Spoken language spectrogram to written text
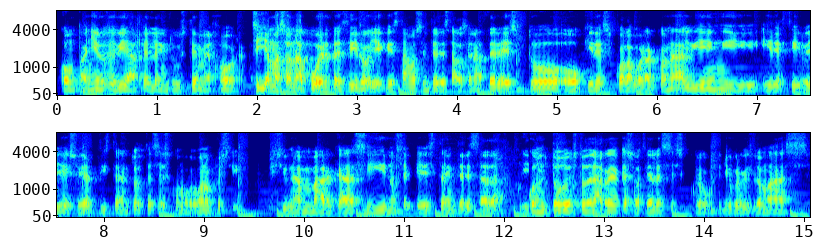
compañeros de viaje en la industria, mejor. Si llamas a una puerta, decir, oye, que estamos interesados en hacer esto, o quieres colaborar con alguien y, decir, oye, que soy artista, entonces es como, bueno, pues sí, si una marca así, no sé qué, está interesada. Y con todo esto de las redes sociales, es, yo creo que es lo más,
